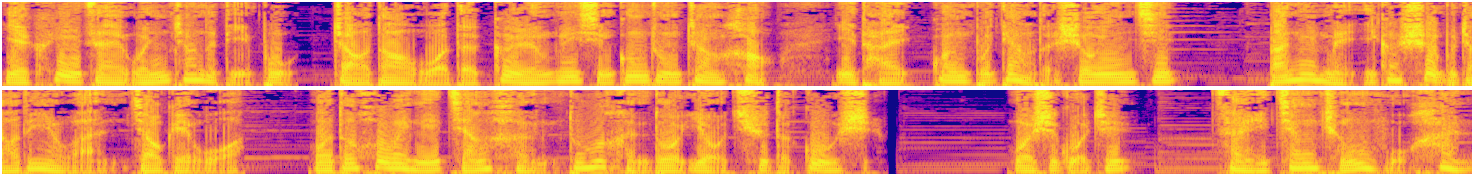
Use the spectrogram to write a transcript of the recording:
也可以在文章的底部找到我的个人微信公众账号，一台关不掉的收音机。把你每一个睡不着的夜晚交给我，我都会为你讲很多很多有趣的故事。我是果汁。在江城武汉，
